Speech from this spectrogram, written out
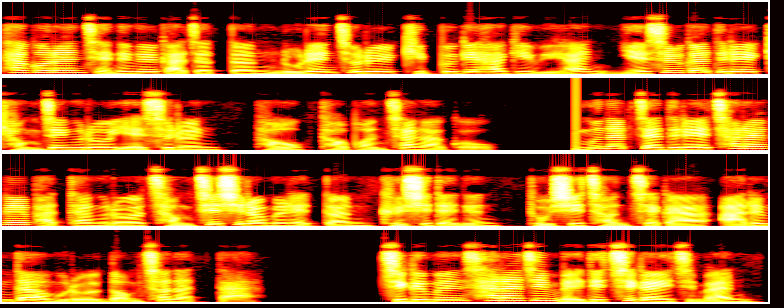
탁월한 재능을 가졌던 로렌초를 기쁘게 하기 위한 예술가들의 경쟁으로 예술은 더욱 더 번창하고 인문학자들의 철학을 바탕으로 정치 실험을 했던 그 시대는 도시 전체가 아름다움으로 넘쳐났다. 지금은 사라진 메디치가이지만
